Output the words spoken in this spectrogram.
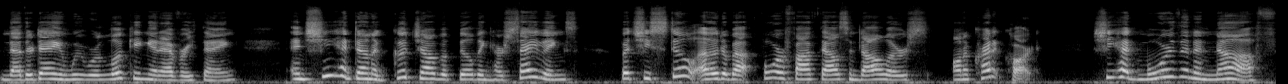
the other day and we were looking at everything, and she had done a good job of building her savings, but she still owed about four or five thousand dollars on a credit card. She had more than enough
